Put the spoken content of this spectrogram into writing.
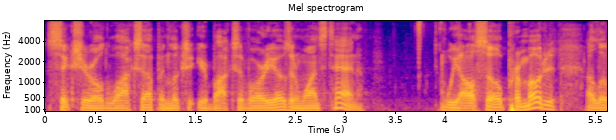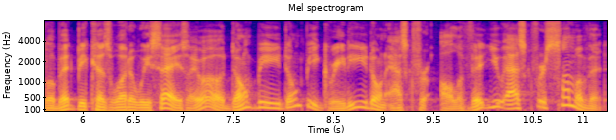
six year old walks up and looks at your box of Oreos and wants ten. We also promote it a little bit because what do we say? Say, oh, don't be don't be greedy. You don't ask for all of it. You ask for some of it.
